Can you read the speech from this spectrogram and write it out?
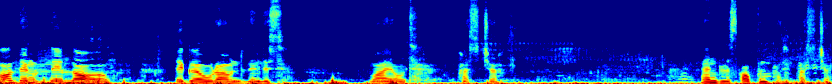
All day long, they go around in this wild pasture endless open pa- pasture.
